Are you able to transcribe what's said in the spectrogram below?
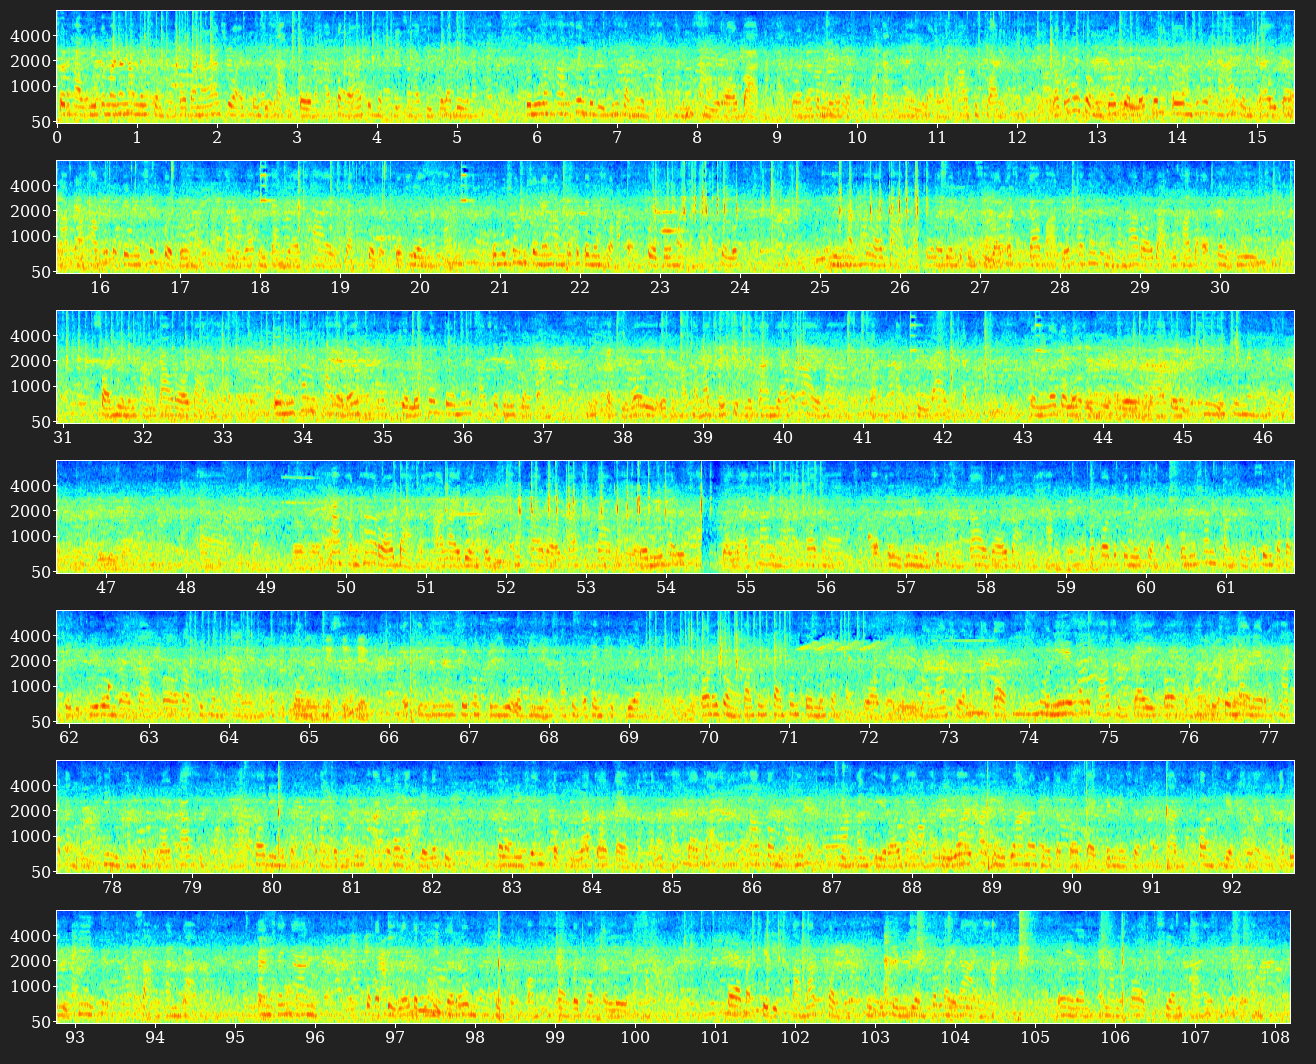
สวัสดีค่ะวันนี้จะมาแนะนำในส่วนของตัว Banana Show iPhone 13 Pro นะคะ 256กิกนะคะสีเซราบูนะคะ ตัวนี้ราคาเครื่องจะอยู่ที่ 23,400 บาทนะคะ ตัวนี้ก็มีในส่วนของประกันให้แล้วนะคะ 90 วัน แล้วก็ในส่วนของตัวส่วนลดเพิ่มเติมที่ลูกค้าสนใจจะรับนะคะ ก็จะเป็นในเช่นเปิดเบอร์ใหม่นะคะหรือว่าเป็นการย้ายค่ายรับส่วนลดตัวเครื่องนะคะ โปรโมชั่นที่จะแนะนำก็จะเป็นในส่วนของเปิดเบอร์ใหม่นะคะรับส่วนลด 189 บาทลดค่าเพิ่มเป็น1,500 บาท ลูกค้าจะออกเพิ่มที่ 21,900 บาทนะคะ ตัวนี้ถ้าลูกค้าอยากได้ส่วนลดเพิ่มเติมให้ลูกค้าใช้เป็นในส่วนของมีแคปหรือว่า AF นะคะ สามารถใช้สิทธิ์ในการย้ายค่ายมากับทางคูได้กัน ตัวนี้ก็จะลดสูงสุดเลยนะคะ จะอยู่ที่กิ5,500 บาทนะคะ รายเดือนจะอยู่ที่ 999 บาท ตัวนี้ถ้าลูกค้าจะย้ายค่ายมาก็จะ ออกเครื่องอยู่ที่17,900 บาทนะคะ แล้วก็จะเป็นในส่วนของโปรโมชั่นผ่อน0%กับบัตรเครดิตที่ร่วมรายการ ก็รับทุกธนาคารเลยนะกสิกร SCB KTC UOB นะคะ0% 10 เดือน ก็ในส่วนของความคุ้มครองเพิ่มเติมในส่วนของตัวมาหน้าชัวร์นะคะ ก็ตัวนี้ถ้าลูกค้าสนใจก็สามารถซื้อเพิ่มได้ในราคาประกันอยู่ที่ 1,690 บาทนะคะ ข้อดีในส่วนของประกันตรงนี้ที่ลูกค้าจะได้รับเลยก็คือกรณีเครื่องตกหรือว่าจะแตกนะคะลูกค้าจะจ่ายค่าซ่อมอยู่ที่ 1,400 บาทนะคะหรือว่าถ้าสมมติว่านอกเหนือจากจอแตกเป็นในส่วนของการซ่อมเปลี่ยนอะไรนะคะจะอยู่ที่ 3,000 บาทนะคะการใช้งานปกติแล้วอุบัติเหตุจะเริ่มถูกกับความคุ้มครองไปพร้อมกันเลยนะคะพอบัตรเครดิตสามารถผ่อน1%รวมเข้าไปได้ค่ะก็อยากจะแนะนำแล้วก็เชียร์ลูกค้าให้ด้วย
